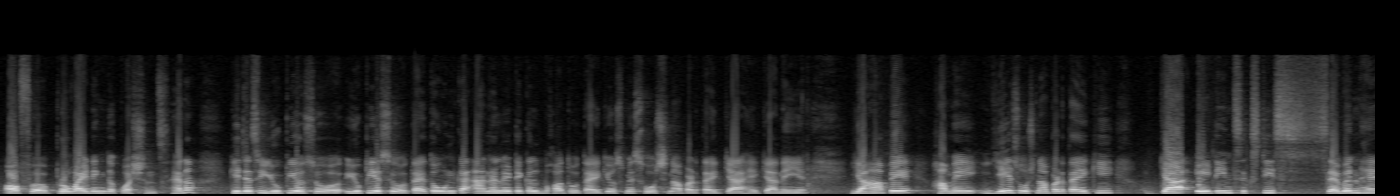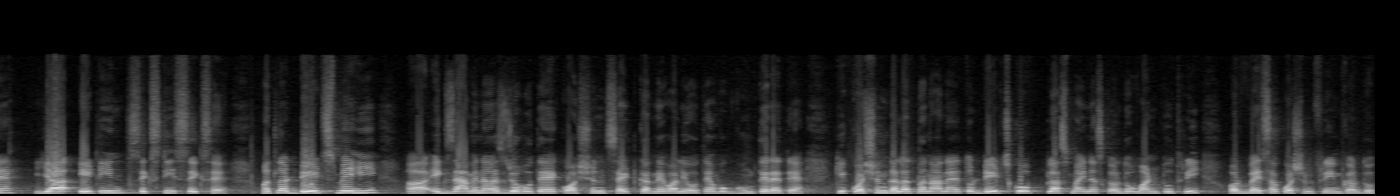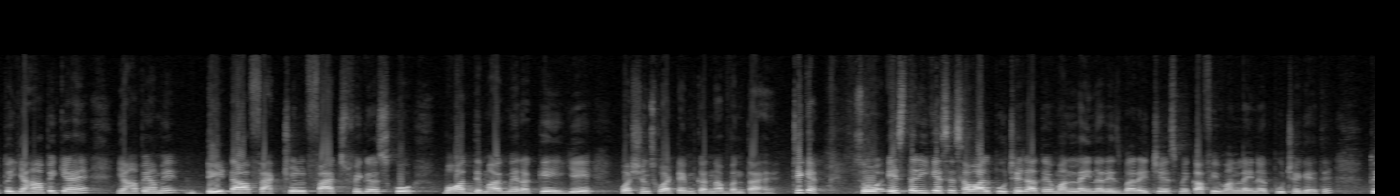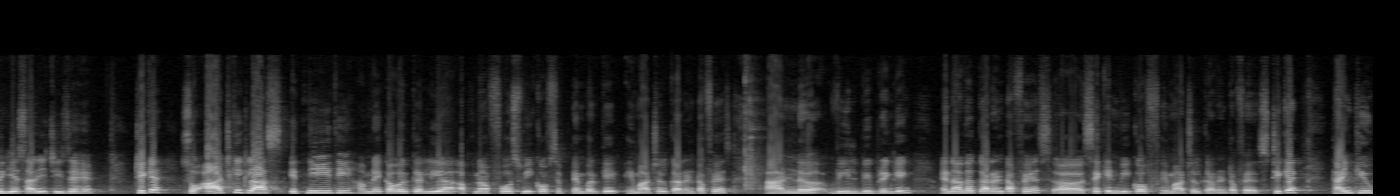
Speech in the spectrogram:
of providing the questions है ना? कि जैसे यूपीएस यूपीएससी होता है तो उनका एनालिटिकल बहुत होता है कि उसमें सोचना पड़ता है क्या है क्या नहीं है। यहाँ पे हमें ये सोचना पड़ता है कि क्या 1867 है या 1866 है? मतलब डेट्स में ही एग्जामिनर्स जो होते हैं क्वेश्चन सेट करने वाले होते हैं, वो घूमते रहते हैं कि क्वेश्चन गलत बनाना है तो डेट्स को प्लस माइनस कर दो वन टू थ्री और वैसा क्वेश्चन फ्रेम कर दो। तो यहाँ पे क्या है? यहाँ पे हमें डेटा फैक्चुअल फैक्ट्स फिगर्स को बहुत दिमाग में रख के ये क्वेश्चंस को अटेम्प्ट करना बनता है। ठीक है? सो so, इस तरीके से सवाल पूछे जाते हैं। वन लाइनर इस बार एच में काफ़ी वन लाइनर पूछे गए थे। तो ये सारी चीज़ें हैं। ठीक है? सो so, आज की क्लास इतनी ही थी। हमने कवर कर लिया अपना फ़र्स्ट वीक ऑफ़ सितंबर के Himachal current affairs and we'll be bringing another current affairs second week of Himachal current affairs ठीक है? Thank you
